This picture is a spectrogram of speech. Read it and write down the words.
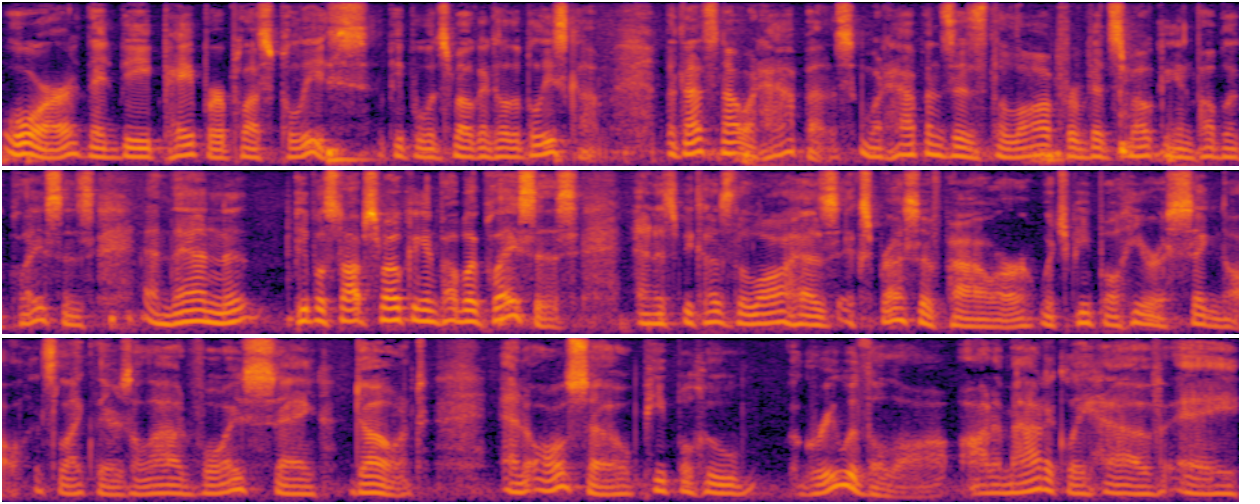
Or they'd be paper plus police. People would smoke until the police come. But that's not what happens. What happens is the law forbids smoking in public places, and then people stop smoking in public places. And it's because the law has expressive power, which people hear a signal. It's like there's a loud voice saying, don't. And also, people who agree with the law automatically have a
